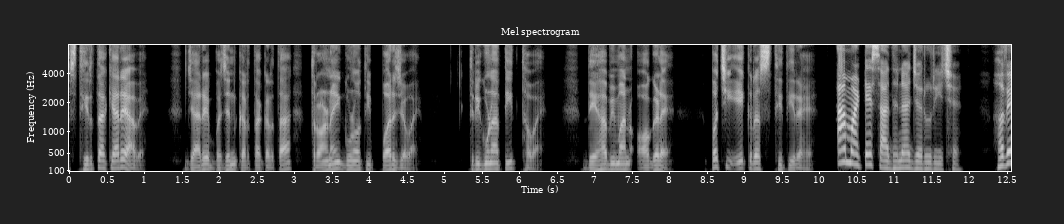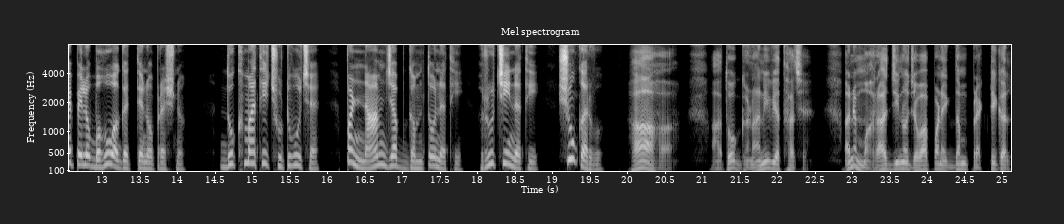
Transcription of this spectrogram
સ્થિરતા ક્યારે આવે? જ્યારે ભજન કરતા કરતા ત્રણેય ગુણોથી પર જવાય ત્રિગુણાતીત થવાય. દેહાભિમાન ઓગળે પછી એક રસ સ્થિતિ રહે. આ માટે સાધના જરૂરી છે. હવે પેલો બહુ અગત્યનો પ્રશ્ન. દુઃખમાંથી છૂટવું છે પણ નામ જપ ગમતો નથી રુચિ નથી શું કરવું? હા હા. આ તો ઘણાની વ્યથા છે. અને મહારાજજીનો જવાબ પણ એકદમ પ્રેક્ટિકલ.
